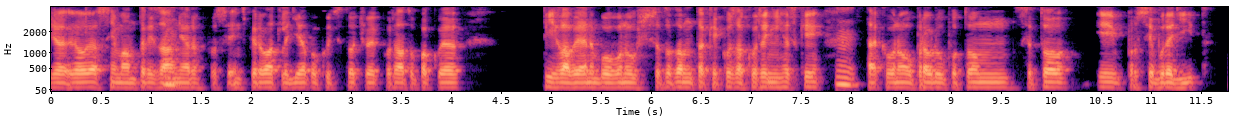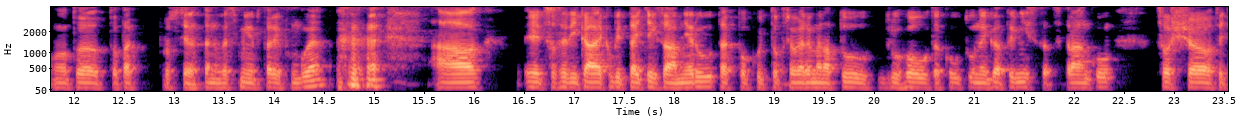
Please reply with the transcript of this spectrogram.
že jo, jasně mám tady záměr hmm. prostě inspirovat lidi a pokud si to člověk pořád opakuje v té hlavě, nebo ono už se to tam tak jako zakoření hezky, hmm. tak ono opravdu potom se to i prostě bude dít. Ono to, to tak prostě ten vesmír tady funguje. Hmm. a i co se týká jakoby tady těch záměrů, tak pokud to převedeme na tu druhou, takovou tu negativní stránku, což eh, teď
